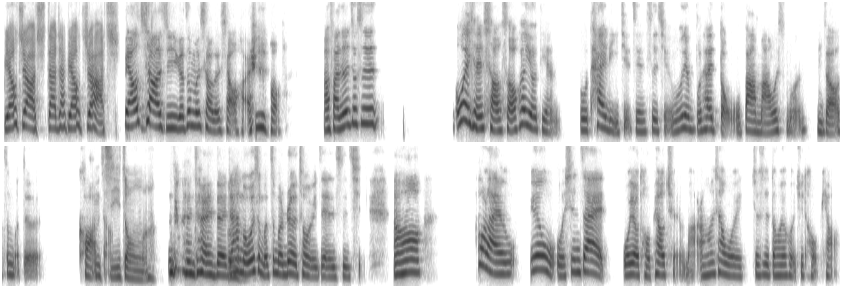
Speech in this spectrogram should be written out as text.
不要 judge，大家不要 judge，不要 judge 一个这么小的小孩。哦，啊，反正就是我以前小时候会有点不太理解这件事情，我有点不太懂我爸妈为什么你知道这么的夸张、激动吗？对对对，就他们为什么这么热衷于这件事情？嗯、然后后来，因为我我现在。我有投票权了嘛，然后像我就是都会回去投票，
